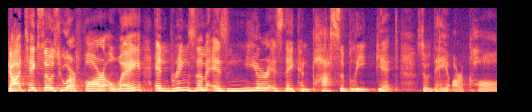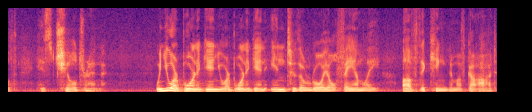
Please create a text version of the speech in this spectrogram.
God takes those who are far away and brings them as near as they can possibly get, so they are called his children. When you are born again, you are born again into the royal family of the kingdom of God.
